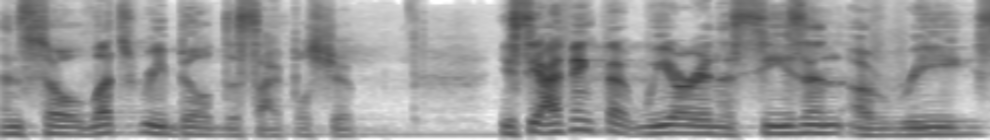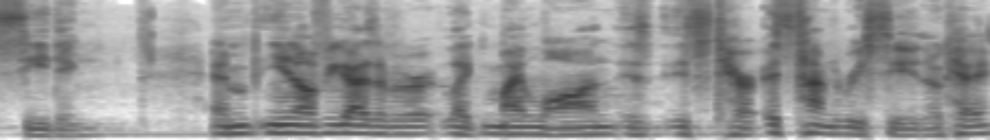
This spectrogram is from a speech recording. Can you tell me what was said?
And so let's rebuild discipleship. You see, I think that we are in a season of reseeding. And you know, if you guys ever like my lawn is it's ter- it's time to reseed, okay?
